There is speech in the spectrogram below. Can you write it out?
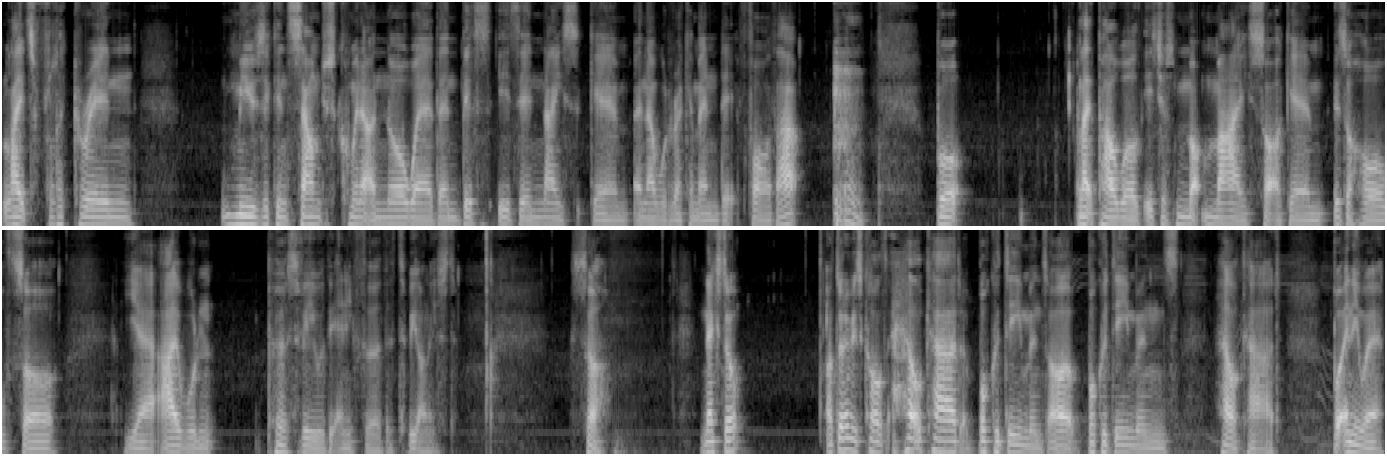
lights flickering, music and sound just coming out of nowhere, then this is a nice game, and I would recommend it for that. but like Palworld, it's just not my sort of game as a whole. So yeah, I wouldn't persevere with it any further, to be honest. So next up, I don't know if it's called Hellcard Book of Demons or Book of Demons Hellcard, but anyway,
